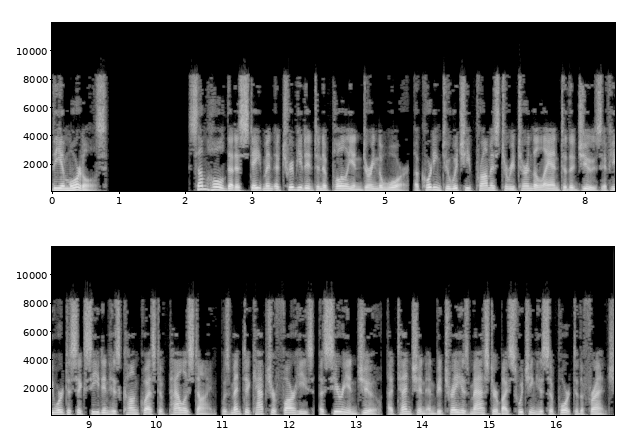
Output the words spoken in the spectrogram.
the Immortals. Some hold that a statement attributed to Napoleon during the war, according to which he promised to return the land to the Jews if he were to succeed in his conquest of Palestine, was meant to capture Farhis, a Syrian Jew, attention and betray his master by switching his support to the French.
